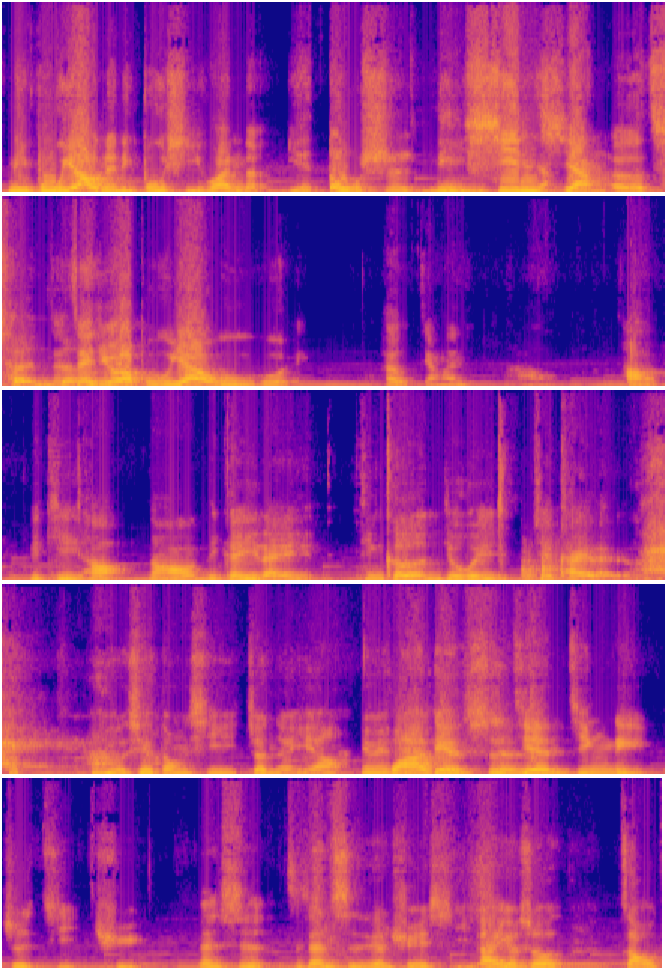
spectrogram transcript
你不要的，你不喜欢的，也都是你心想而成的。这句话不要误会。好，讲完。好好，Vicky 哈，然后你可以来听课，你就会解开来了。唉，有些东西真的要 花点时间精力自己去认识、认识跟学习啊。有时候找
